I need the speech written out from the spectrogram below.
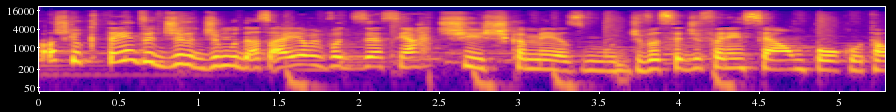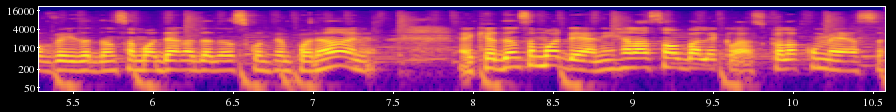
Acho que o que tem de, de mudança, aí eu vou dizer assim, artística mesmo, de você diferenciar um pouco, talvez, a dança moderna da dança contemporânea, é que a dança moderna, em relação ao balé clássico, ela começa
